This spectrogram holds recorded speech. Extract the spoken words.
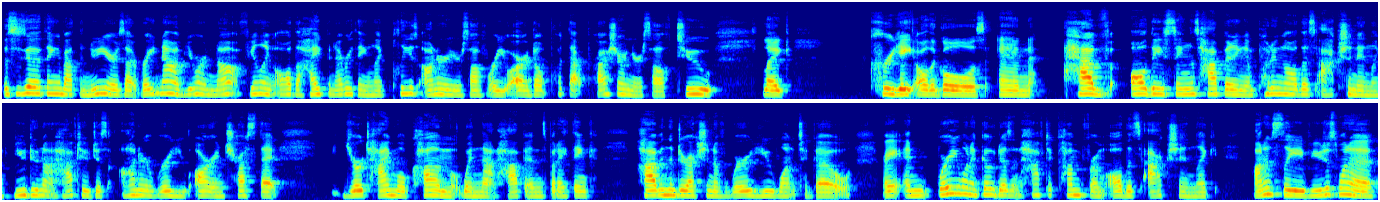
this is the other thing about the new year is that right now, if you are not feeling all the hype and everything, like please honor yourself where you are and don't put that pressure on yourself to like create all the goals and have all these things happening and putting all this action in. Like, you do not have to just honor where you are and trust that your time will come when that happens. But I think having the direction of where you want to go, right? And where you want to go doesn't have to come from all this action. Like, honestly, if you just want to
